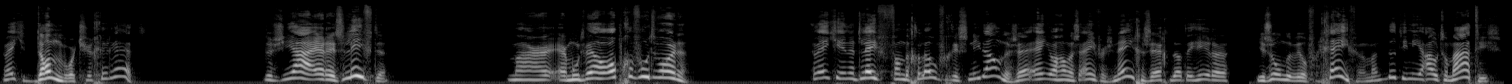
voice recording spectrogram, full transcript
Weet je, dan word je gered. Dus ja, er is liefde. Maar er moet wel opgevoed worden. En weet je, in het leven van de gelovige is het niet anders. Hè? 1 Johannes 1 vers 9 zegt dat de Heer je zonde wil vergeven. Maar dat doet hij niet automatisch.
